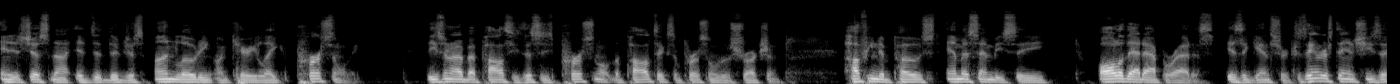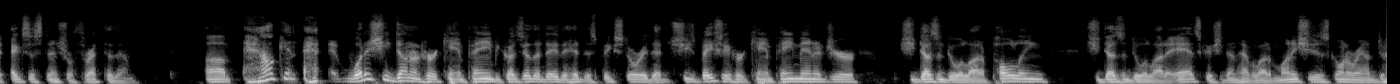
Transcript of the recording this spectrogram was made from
and it's just not. It's, they're just unloading on Kari Lake personally. These are not about policies. This is personal. The politics of personal destruction. Huffington Post, MSNBC, all of that apparatus is against her because they understand she's an existential threat to them. Um, how can what has she done on her campaign? Because the other day they had this big story that she's basically her campaign manager. She doesn't do a lot of polling. She doesn't do a lot of ads because she doesn't have a lot of money. She's just going around do,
